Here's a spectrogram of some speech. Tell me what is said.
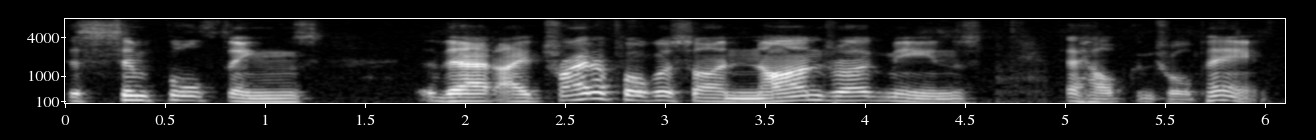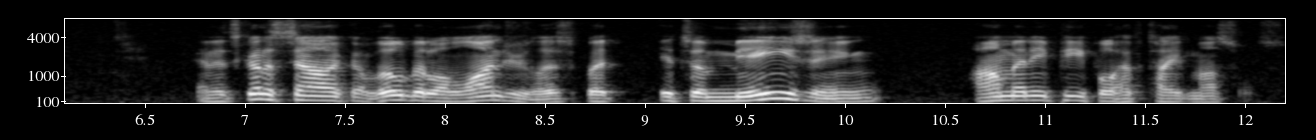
The simple things that I try to focus on non drug means to help control pain and it's going to sound like a little bit of a laundry list, but it's amazing how many people have tight muscles.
